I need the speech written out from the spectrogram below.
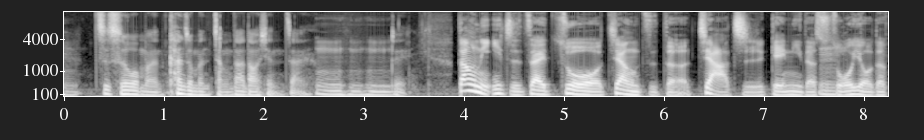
嗯，支持我们，看着我们长大到现在。嗯哼哼，对。当你一直在做这样子的价值给你的所有的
